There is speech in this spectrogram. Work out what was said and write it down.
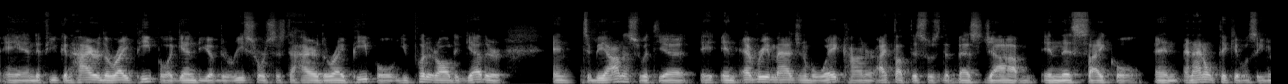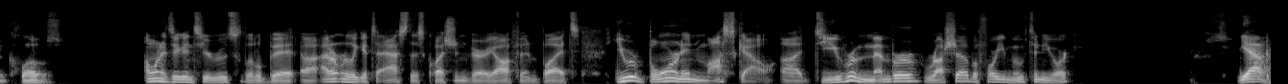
And if you can hire the right people, again, do you have the resources to hire the right people? You put it all together, and to be honest with you, in every imaginable way, Connor, I thought this was the best job in this cycle, and and I don't think it was even close. I want to dig into your roots a little bit. Uh, I don't really get to ask this question very often, but you were born in Moscow. Uh, do you remember Russia before you moved to New York? Yeah.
